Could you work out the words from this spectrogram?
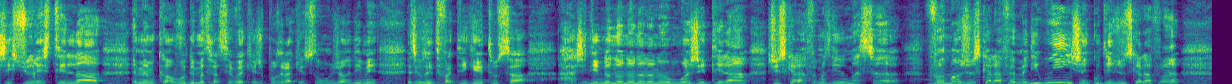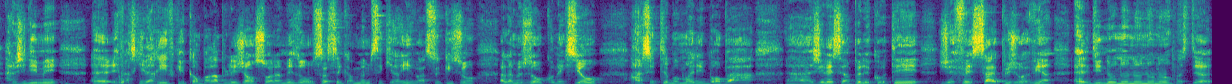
je suis resté là. Et même quand vous demandez, c'est vrai que je posais la question aux gens, elle dit, mais est-ce que vous êtes fatigué, tout ça? Ah, j'ai dit, non, non, non, non, non, non, moi j'étais là jusqu'à la fin. Moi, j'ai dit, ma soeur, vraiment jusqu'à la fin. Elle me dit, oui, j'ai écouté jusqu'à la fin. Alors j'ai dit, mais, euh, parce qu'il arrive que quand par exemple les gens sont à la maison, ça c'est quand même ce qui arrive à ceux qui sont à la maison en connexion, à un certain moment, il dit, bon, bah, euh, je laisse un peu de côté, je fais ça et puis je reviens. Elle dit, non, non, non, non, non, pasteur,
